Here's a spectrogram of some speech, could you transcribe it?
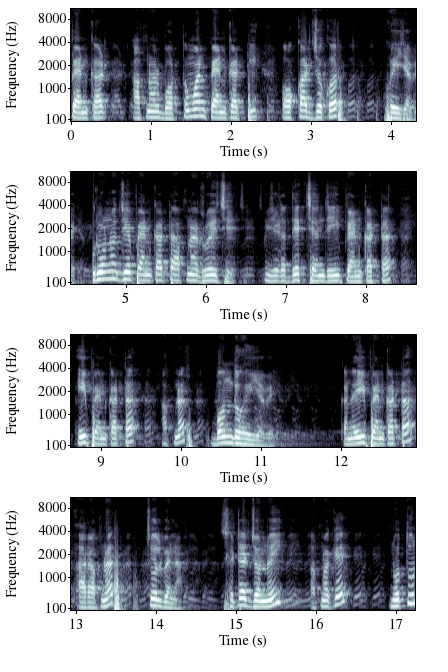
প্যান কার্ড আপনার বর্তমান প্যান কার্ডটি অকার্যকর হয়ে যাবে। পুরনো যে প্যান কার্ডটা আপনার রয়েছে যেটা দেখছেন যে এই প্যান কার্ডটা, এই প্যান কার্ডটা আপনার বন্ধ হয়ে যাবে। কারণ এই প্যান কার্ডটা আর আপনার চলবে না। সেটার জন্যই আপনাকে নতুন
